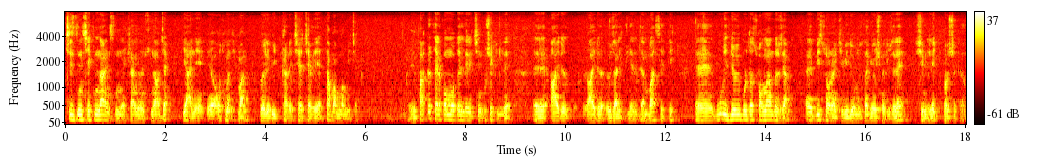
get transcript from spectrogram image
çizdiğiniz şeklin aynısının ekran görüntüsünü alacak. Yani e, otomatikman böyle bir kare çerçeveye tamamlamayacak. E, farklı telefon modelleri için bu şekilde e, ayrı ayrı özelliklerinden bahsettik. E, bu videoyu burada sonlandıracağım. E, bir sonraki videomuzda görüşmek üzere. Şimdilik hoşçakalın.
